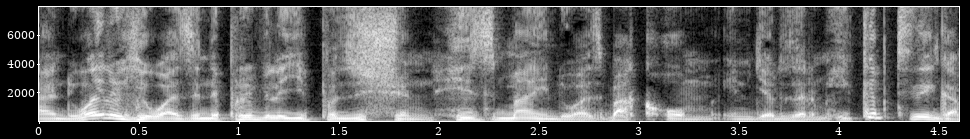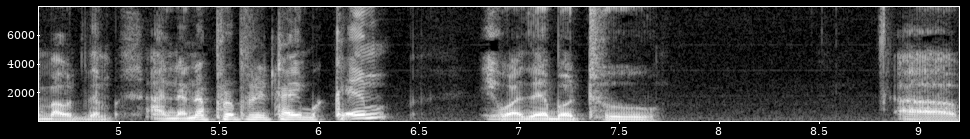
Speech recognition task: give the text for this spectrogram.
And while he was in a privileged position, his mind was back home in Jerusalem. He kept thinking about them. And an appropriate time came, he was able to uh,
